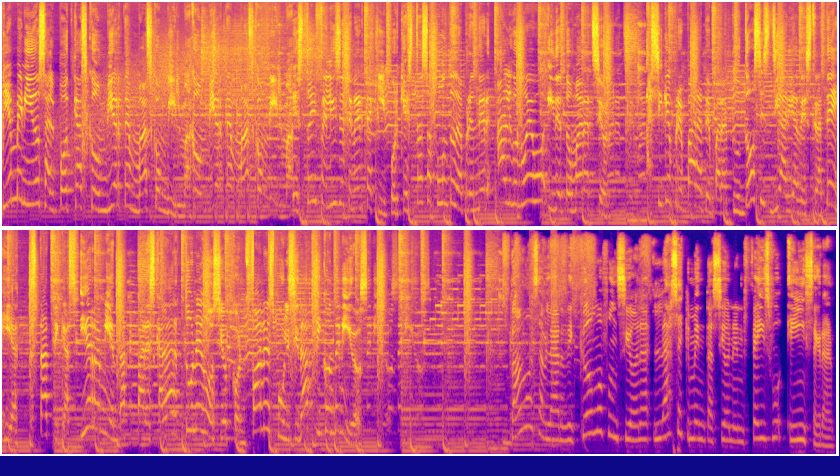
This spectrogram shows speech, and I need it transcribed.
Bienvenidos al podcast Convierte Más con Vilma. Convierte Más con Vilma. Estoy feliz de tenerte aquí porque estás a punto de aprender algo nuevo y de tomar acción. Así que prepárate para tu dosis diaria de estrategias, tácticas y herramientas para escalar tu negocio con fans, publicidad y contenidos. Vamos a hablar de cómo funciona la segmentación en Facebook e Instagram.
